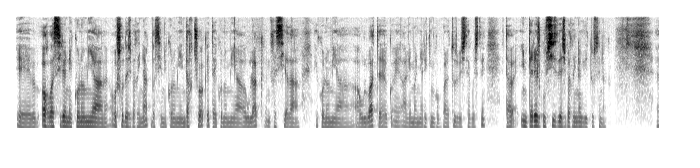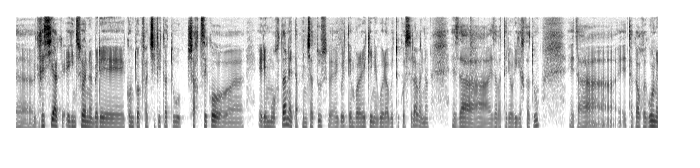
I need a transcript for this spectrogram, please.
hor e, baziren ekonomia oso desberdinak, baziren ekonomia indartsuak eta ekonomia aulak, Grezia da ekonomia aul bat, e, Alemaniarekin konparatuz besteak beste, eta interes guziz desberdinak dituzenak. Uh, Greziak egin zuen bere kontuak falsifikatu sartzeko uh, ere muortan eta pentsatuz uh, denborarekin egoera hobetuko zela, baina ez da, ez da bateri hori gertatu. Eta, eta gaur egun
